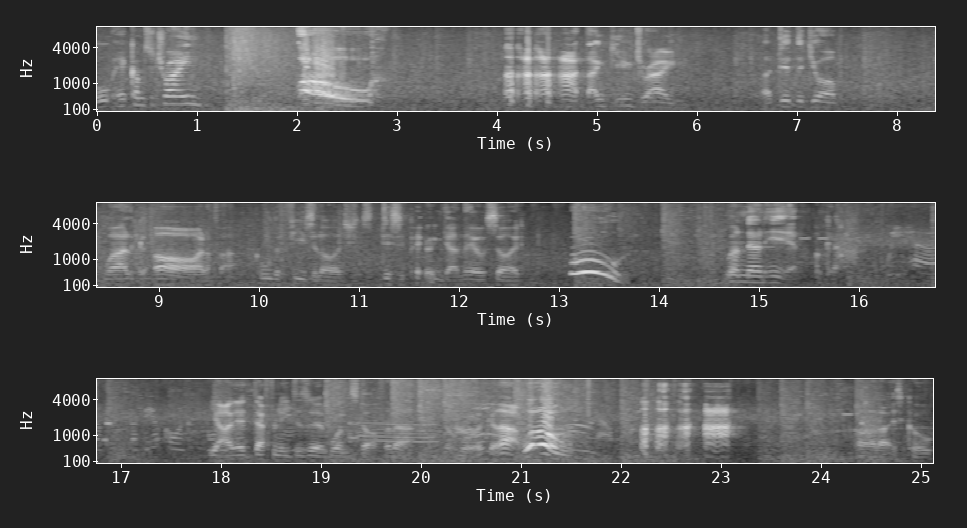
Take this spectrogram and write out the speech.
Oh, here comes the train. Whoa! Thank you, train. I did the job. Wow, look at... Oh, I love that. All the fuselage just disappearing down the hillside. Woo! Run down here. Okay. Yeah, I definitely deserve one star for that. Look at that. Whoa! oh, that is cool.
